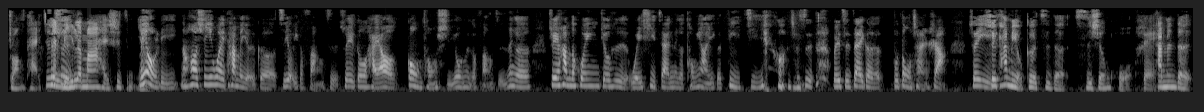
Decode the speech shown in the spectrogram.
状态？就是离了吗？还是怎么样？没有离，然后是因为他们有一个只有一个房子，所以都还要共同使用那个房子，那个所以他们的婚姻就是维系在那个同样一个地基，哈，就是维持在一个不动产上，所以所以他们有各自的私生活，对他们的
